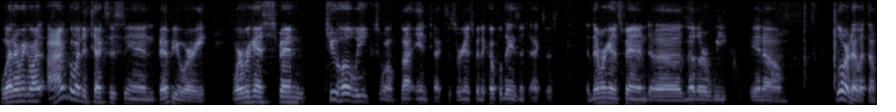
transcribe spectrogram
When are we going? I'm going to Texas in February, where are we're going to spend two whole weeks. Well, not in Texas. We're going to spend a couple days in Texas, and then we're going to spend uh, another week in um Florida with them.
